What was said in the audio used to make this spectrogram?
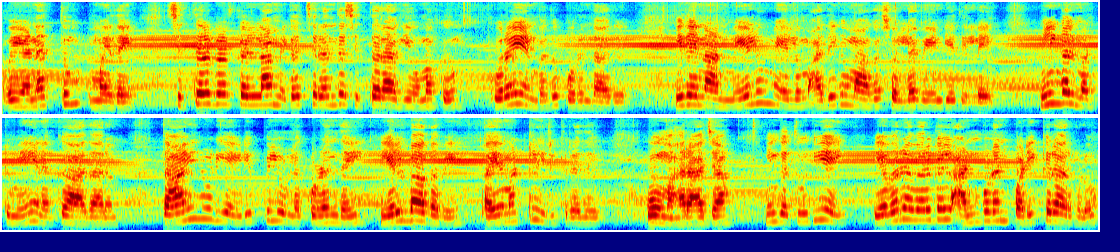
அவை அனைத்தும் உமைதை. சித்தர்களுக்கெல்லாம் மிகச்சிறந்த சித்தராகிய உமக்கு குறை என்பது பொருந்தாது. இதை நான் மேலும் மேலும் அதிகமாக சொல்ல வேண்டியதில்லை. நீங்கள் மட்டுமே எனக்கு ஆதாரம். தாயினுடைய இடுப்பில் உள்ள குழந்தை இயல்பாகவே பயமற்று இருக்கிறது. ஓ மகாராஜா இந்த துதியை எவரவர்கள் அன்புடன் படிக்கிறார்களோ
